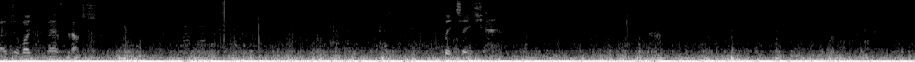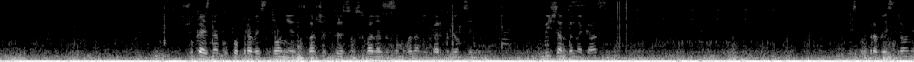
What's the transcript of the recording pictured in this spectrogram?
Ale trzeba na straż. Tutaj trzęsie. Szukaj znaków po prawej stronie, zwłaszcza które są schowane za samochodami parkującymi. Widzisz tam ten nakaz? Jest po prawej stronie,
